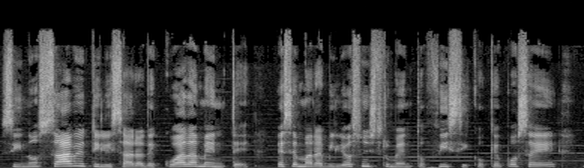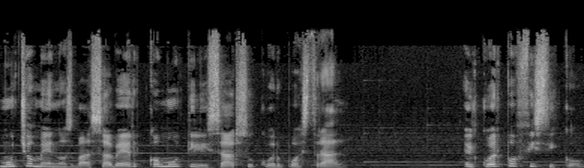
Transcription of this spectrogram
si no sabe utilizar adecuadamente ese maravilloso instrumento físico que posee, mucho menos va a saber cómo utilizar su cuerpo astral. El cuerpo físico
